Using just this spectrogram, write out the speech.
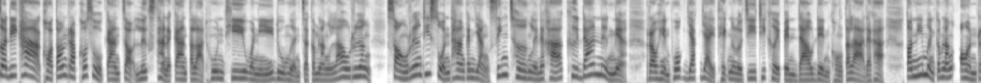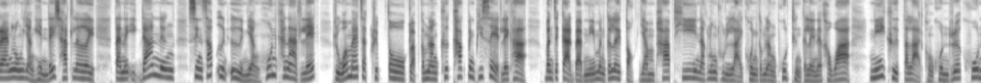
สวัสดีค่ะ ขอต้อนรับเข้าสู่การเจาะลึกสถานการณ์ตลาดหุ้นที่วันนี้ดูเหมือนจะกำลังเล่าเรื่องสองเรื่องที่สวนทางกันอย่างสิ้นเชิงเลยนะคะ คือด้านหนึ่งเนี่ยเราเห็นพวกยักษ์ใหญ่เทคโนโลยีที่เคยเป็นดาวเด่นของตลาดอะค่ะตอนนี้เหมือนกำลังอ่อนแรงลงอย่างเห็นได้ชัดเลย แต่ในอีกด้านหนึ่งสินทรัพย์อื่น ๆ อย่างหุ้นขนาดเล็ก หรือว่าแม้แต่คริปโตกลับกำลังคึกคักเป็นพิเศษเลยค่ะ บรรยากาศแบบนี้มันก็เลยตอกย้ำภาพที่นักลงทุนหลายคนกำลังพูดถึงกันเลยนะคะว่า นี่คือตลาดของคนเลือกหุ้น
